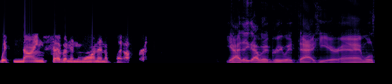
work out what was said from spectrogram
with nine, seven, and one in a playoff berth. Yeah, I think I would agree with that here. And we'll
